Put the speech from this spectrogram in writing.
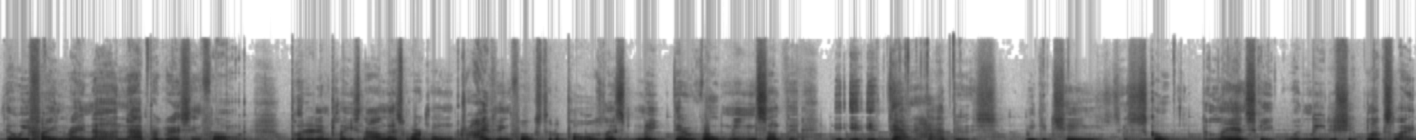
that we're fighting right now not progressing forward. Put it in place now. Let's work on driving folks to the polls. Let's make their vote mean something. If, if that happens, we could change the scope, the landscape, what leadership looks like.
